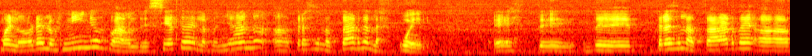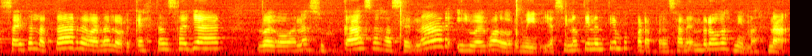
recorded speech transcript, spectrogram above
bueno, ahora los niños van de 7 de la mañana a 3 de la tarde a la escuela. Este, de 3 de la tarde a 6 de la tarde van a la orquesta a ensayar, luego van a sus casas a cenar y luego a dormir. Y así no tienen tiempo para pensar en drogas ni más nada.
